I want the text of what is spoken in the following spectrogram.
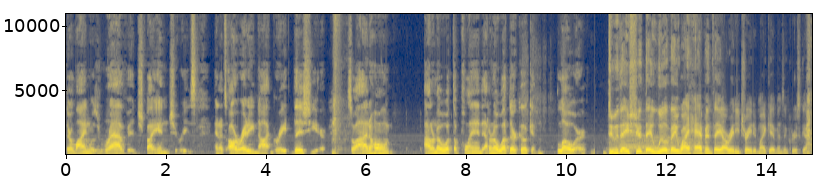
Their line was ravaged by injuries, and it's already not great this year. So I don't, I don't know what the plan. I don't know what they're cooking. Lower. Do they? Should they? Will they? Why haven't they already traded Mike Evans and Chris Godwin?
